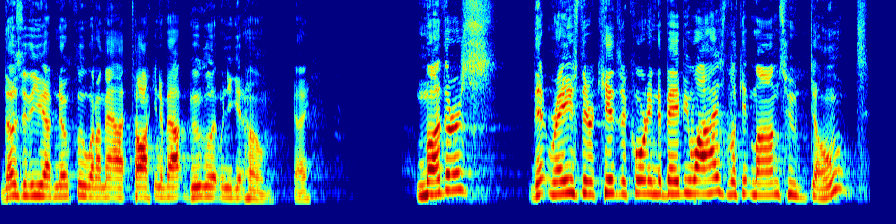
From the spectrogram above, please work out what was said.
Those of you who have no clue what I'm talking about, Google it when you get home, okay? Mothers that raise their kids according to baby wise, look at moms who don't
